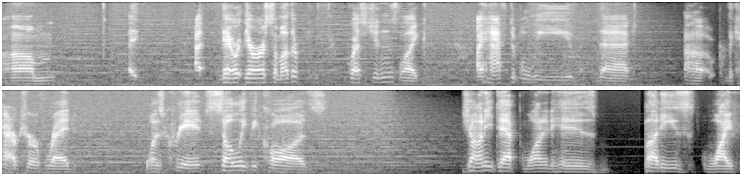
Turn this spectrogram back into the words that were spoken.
Um, I, I, there there are some other questions like I have to believe that uh, the character of Red was created solely because Johnny Depp wanted his buddy's wife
